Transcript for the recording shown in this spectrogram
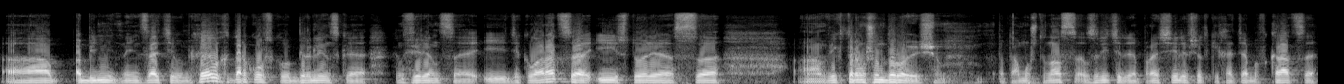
а, объединительная инициатива Михаила Ходорковского, Берлинская конференция и декларация, и история с а, Виктором Шендеровичем, потому что нас зрители просили все-таки хотя бы вкратце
